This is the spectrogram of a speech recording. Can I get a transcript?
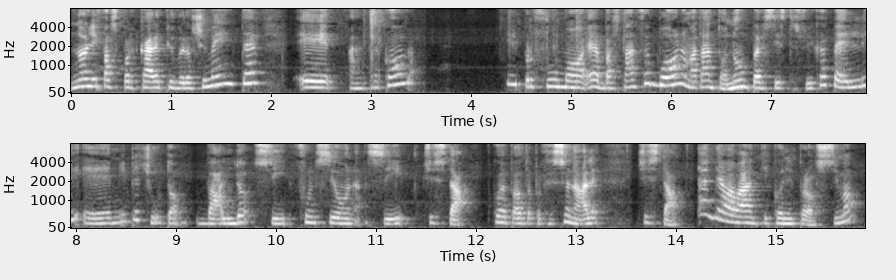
non li fa sporcare più velocemente. E altra cosa, il profumo è abbastanza buono ma tanto non persiste sui capelli e mi è piaciuto, valido, sì, funziona, sì, ci sta, come prodotto professionale ci sta. E andiamo avanti con il prossimo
